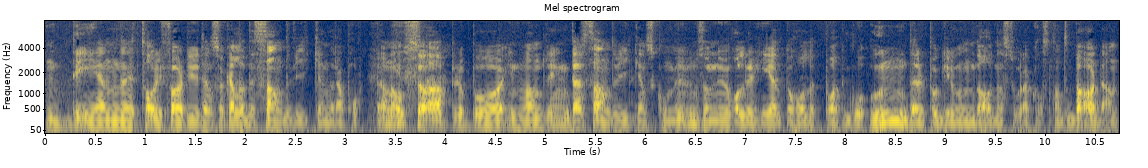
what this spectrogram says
DN torgförde ju den så kallade Sandviken-rapporten också det. apropå invandring där Sandvikens kommun som nu håller helt och hållet på att gå under på grund av den stora kostnadsbördan.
